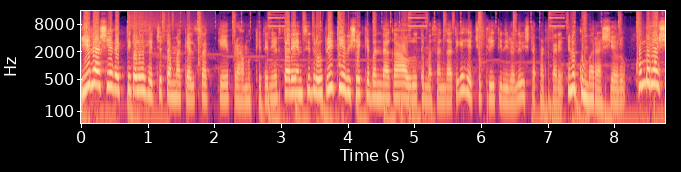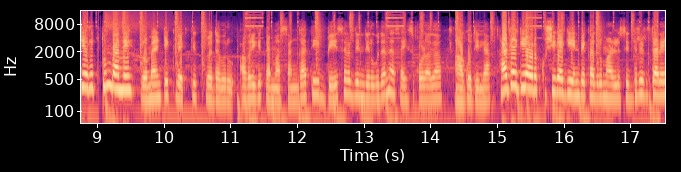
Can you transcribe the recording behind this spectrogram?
ಈ ರಾಶಿಯ ವ್ಯಕ್ತಿಗಳು ಹೆಚ್ಚು ತಮ್ಮ ಕೆಲಸಕ್ಕೆ ಪ್ರಾಮುಖ್ಯತೆ ನೀಡ್ತಾರೆ ಎನಿಸಿದ್ರು, ಪ್ರೀತಿಯ ವಿಷಯಕ್ಕೆ ಬಂದಾಗ ಅವರು ತಮ್ಮ ಸಂಗಾತಿಗೆ ಹೆಚ್ಚು ಪ್ರೀತಿ ನೀಡಲು ಇಷ್ಟಪಡ್ತಾರೆ. ಇನ್ನು ಕುಂಭರಾಶಿಯವರು. ಕುಂಭರಾಶಿಯವರು ತುಂಬಾನೇ ರೊಮ್ಯಾಂಟಿಕ್ ವ್ಯಕ್ತಿತ್ವದವರು. ಅವರಿಗೆ ತಮ್ಮ ಸಂಗಾತಿ ಬೇಸರದಿಂದಿರುವುದನ್ನ ಸಹಿಸಿಕೊಳ್ಳಲು ಆಗೋದಿಲ್ಲ. ಹಾಗಾಗಿ ಅವರ ಖುಷಿಗಾಗಿ ಏನ್ ಬೇಕಾದ್ರೂ ಮಾಡಲು ಸಿದ್ಧರಿರ್ತಾರೆ.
